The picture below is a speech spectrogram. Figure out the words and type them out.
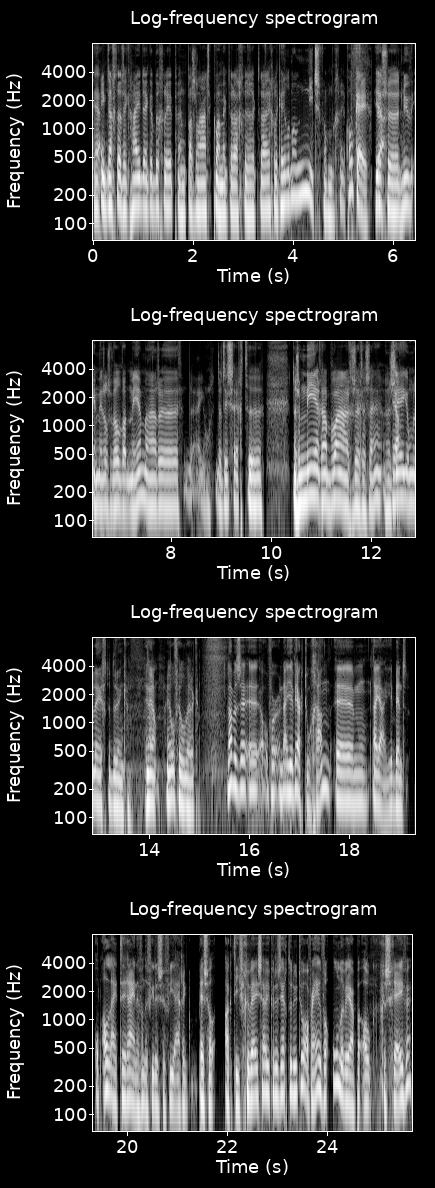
ja. Ik dacht dat ik Heidegger begreep en pas later kwam ik erachter dat ik er eigenlijk helemaal niets van begreep. Oké, okay, Dus uh, nu inmiddels wel wat meer, maar nee, jongens, dat is echt dat is een meer zeggen ze. Hè? Een zee om leeg te drinken. Ja. heel veel werk. Laten we ze eh, over naar je werk toe gaan. Ehm, nou ja, je bent op allerlei terreinen van de filosofie eigenlijk best wel actief geweest, zou je kunnen zeggen, tot nu toe. Over heel veel onderwerpen ook geschreven.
